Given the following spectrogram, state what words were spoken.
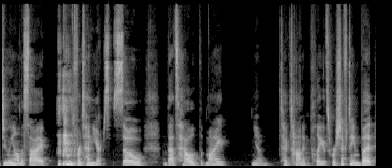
doing on the side for 10 years. So that's how the, my you know tectonic plates were shifting but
